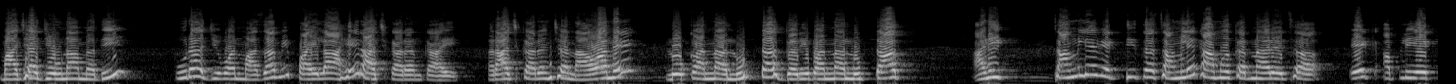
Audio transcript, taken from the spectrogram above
माझ्या जीवनामध्ये पुरा जीवन माझा मी पाहिला आहे राजकारण काय. राजकारणच्या नावाने लोकांना लुटतात गरिबांना लुटतात. आणि चांगले व्यक्तीचं चांगले कामं करणाऱ्याचं एक आपली एक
